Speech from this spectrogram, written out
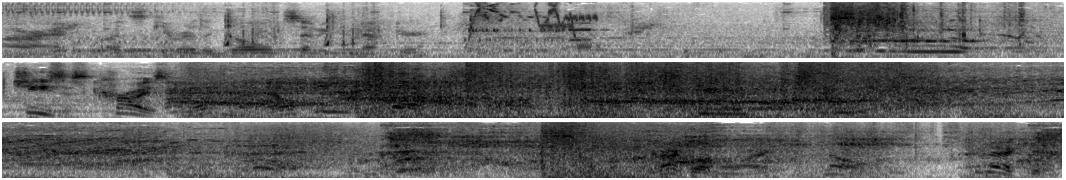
Alright, let's get rid of the gold semiconductor. Jesus Christ, what the hell? You're not going away. No. Get back here.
